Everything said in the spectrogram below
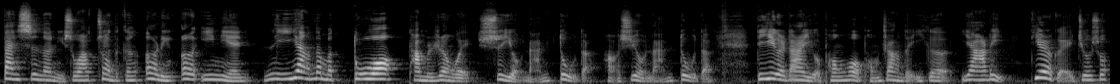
但是呢，你说要赚的跟二零二一年一样那么多，他们认为是有难度的，好，是有难度的。第一个当然有通货膨胀的一个压力，第二个也就是说。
